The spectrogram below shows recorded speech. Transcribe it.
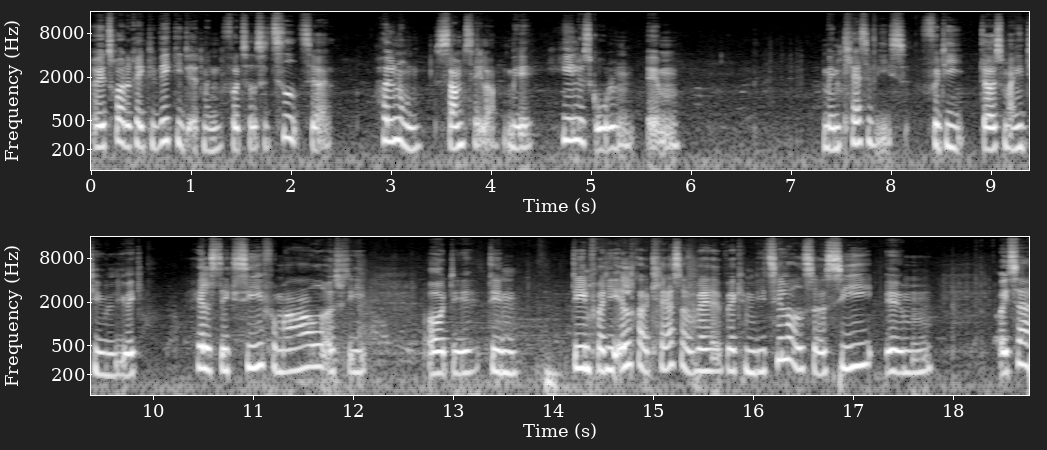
Og jeg tror, det er rigtig vigtigt, at man får taget sig tid til at holde nogle samtaler med hele skolen, øhm, men klassevis, fordi der er også mange, de vil jo ikke helst ikke sige for meget, og sige, og det, det, er en, det er en fra de ældre klasser, hvad, hvad kan man lige tillade sig at sige, øhm, og især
